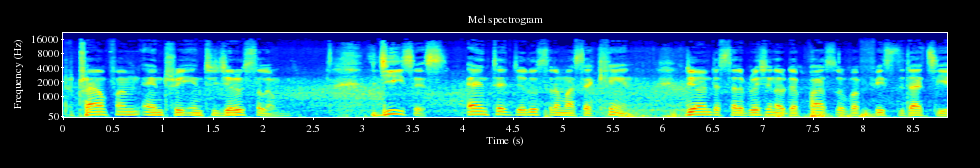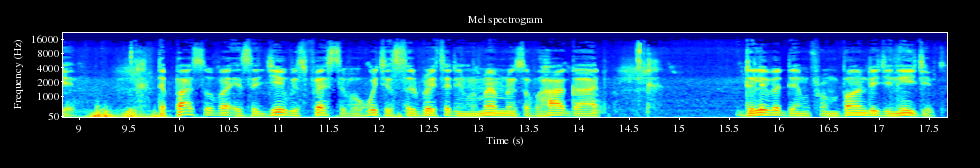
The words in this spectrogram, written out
The triumphant entry into Jerusalem. Jesus entered Jerusalem as a king during the celebration of the Passover feast that year. The Passover is a Jewish festival which is celebrated in remembrance of how God delivered them from bondage in Egypt.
